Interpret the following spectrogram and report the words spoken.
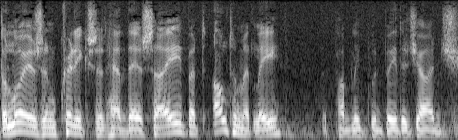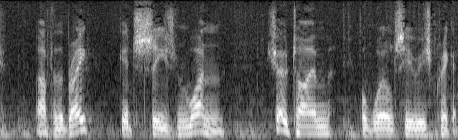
The lawyers and critics had had their say, but ultimately, the public would be the judge. After the break, it's season one. Showtime for World Series cricket.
